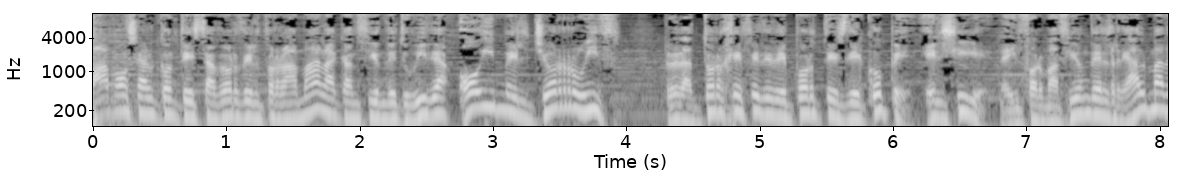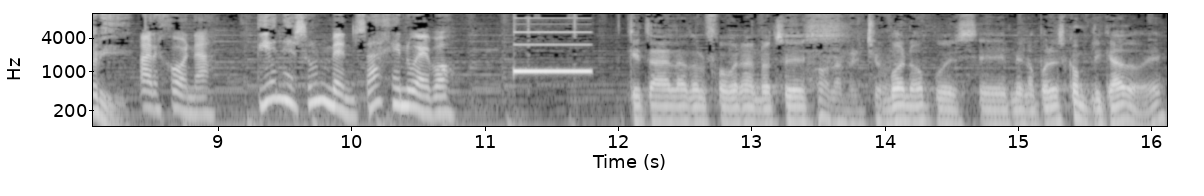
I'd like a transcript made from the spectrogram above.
Vamos al contestador del programa, la canción de tu vida. Hoy Melchor Ruiz, redactor jefe de deportes de COPE. Él sigue la información del Real Madrid. Arjona, tienes un mensaje nuevo ¿Qué tal, Adolfo? Buenas noches. Hola, Melchor. Bueno, pues eh, me lo pones complicado, ¿eh?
